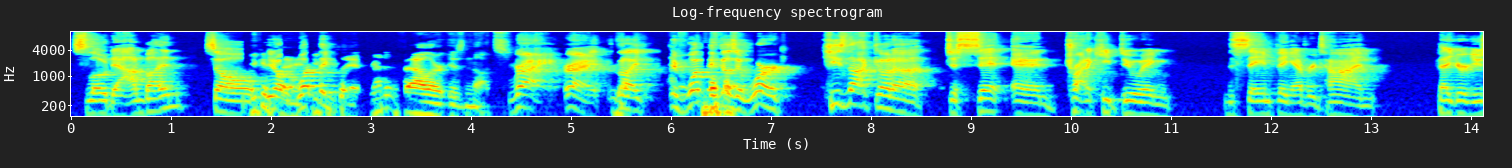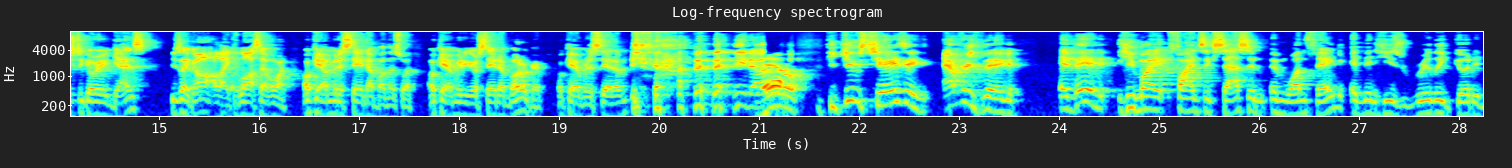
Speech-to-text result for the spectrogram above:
slow down button. So you, you know, one you thing Brendan Fowler is nuts. Right, right. Yeah. Like if one thing doesn't work, he's not gonna just sit and try to keep doing the same thing every time that you're used to going against. He's like, oh, like lost that one. Okay, I'm gonna stand up on this one. Okay, I'm gonna go stand up motor grip. Okay, I'm gonna stand up. you know, yeah. he keeps changing everything and then he might find success in, in, one thing, and then he's really good at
